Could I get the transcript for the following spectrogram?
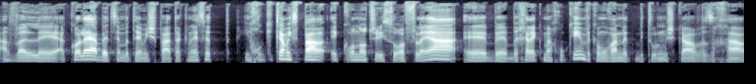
אבל uh, הכל היה בעצם בתי משפט. הכנסת, היא חוקקה מספר עקרונות של איסור אפליה uh, בחלק מהחוקים, וכמובן את ביטול משכב הזכר.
